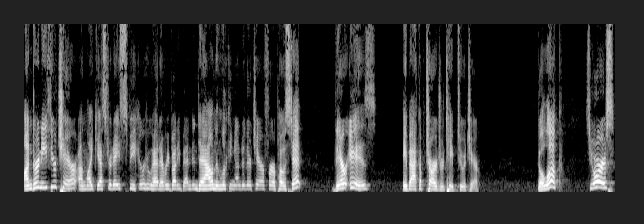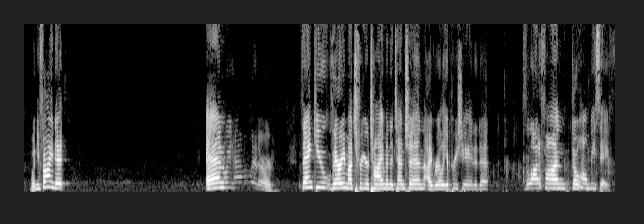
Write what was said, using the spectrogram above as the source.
underneath your chair, unlike yesterday's speaker who had everybody bending down and looking under their chair for a post it, there is a backup charger taped to a chair. Go look. It's yours when you find it. And we have a winner. Thank you very much for your time and attention. I really appreciated it. It was a lot of fun. Go home, be safe.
